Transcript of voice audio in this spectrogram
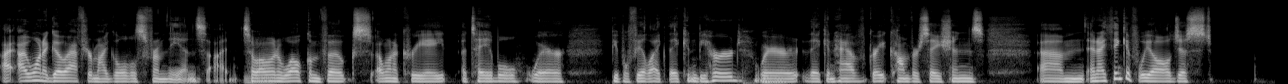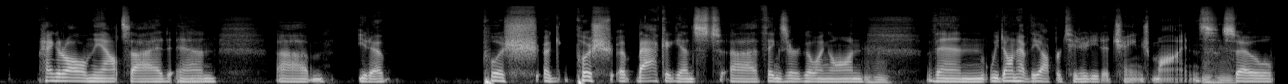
I, I want to go after my goals from the inside. So I mm-hmm. want to welcome folks. I want to create a table where people feel like they can be heard, where mm-hmm. they can have great conversations. Um, and I think if we all just hang it all on the outside and um, you know push uh, push back against uh, things that are going on, mm-hmm. then we don't have the opportunity to change minds. Mm-hmm. So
